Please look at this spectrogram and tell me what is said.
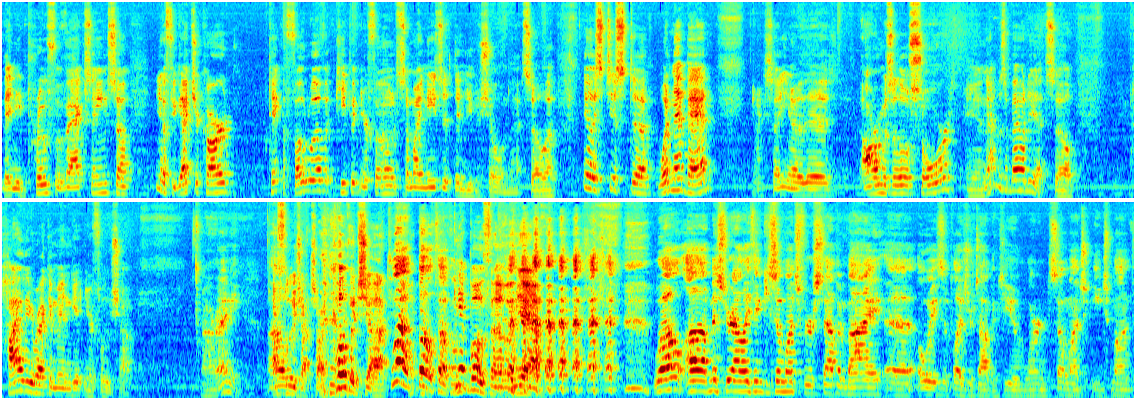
they need proof of vaccine? So you know, if you got your card, take a photo of it, keep it in your phone. If somebody needs it, then you can show them that. So, uh, you know, it's just uh, wasn't that bad. Like I say, you know, the arm was a little sore, and that was about it. So, highly recommend getting your flu shot. Alrighty. Uh, flu shot, sorry, COVID shot. Well, both of them. Get both of them, yeah. well, uh, Mr. Alley, thank you so much for stopping by. Uh, always a pleasure talking to you. Learned so much each month,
